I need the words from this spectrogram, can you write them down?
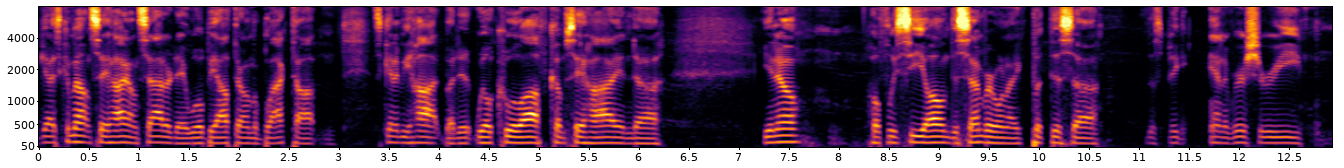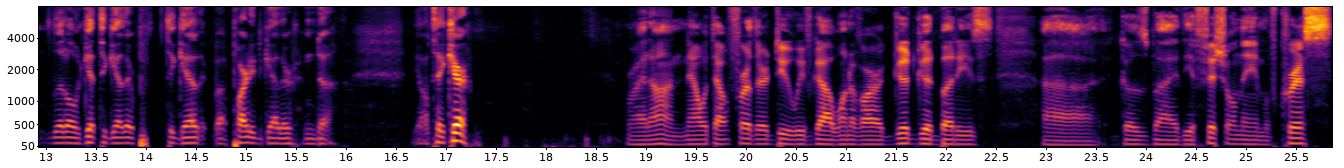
guys come out and say hi on Saturday. We'll be out there on the blacktop. It's going to be hot, but it will cool off. Come say hi, and uh, you know, hopefully see you all in December when I put this uh, this big anniversary little get together together uh, party together, and uh, y'all take care. Right on. Now, without further ado, we've got one of our good good buddies. Uh, goes by the official name of Chris.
